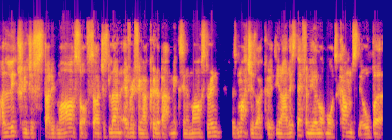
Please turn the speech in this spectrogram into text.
I literally just studied my ass off. So I just learned everything I could about mixing and mastering as much as I could. You know, there's definitely a lot more to come still, but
